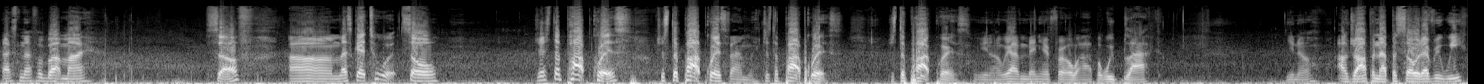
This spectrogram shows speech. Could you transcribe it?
That's enough about my self. Um, let's get to it. So, just a pop quiz. Just a pop quiz, family. Just a pop quiz. Just a pop quiz. You know, we haven't been here for a while, but we black. You know, I'll drop an episode every week.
